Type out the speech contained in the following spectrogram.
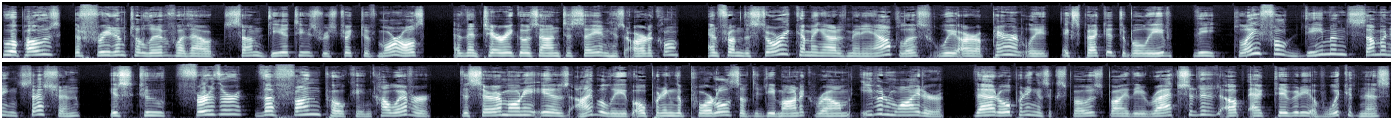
who oppose the freedom to live without some deity's restrictive morals. And then Terry goes on to say in his article, and from the story coming out of Minneapolis, we are apparently expected to believe the playful demon summoning session is to further the fun poking. However, the ceremony is, I believe, opening the portals of the demonic realm even wider. That opening is exposed by the ratcheted up activity of wickedness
